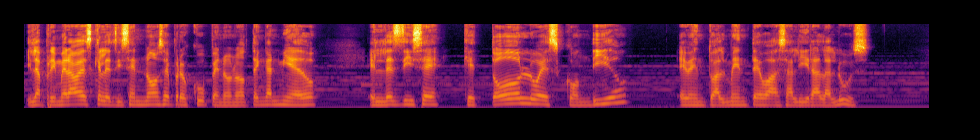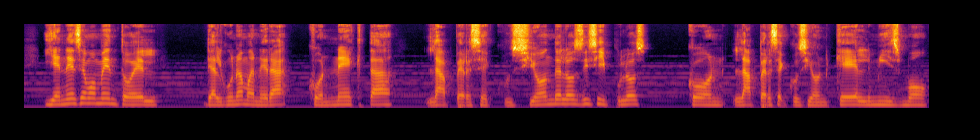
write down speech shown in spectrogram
Y la primera vez que les dice no se preocupen o no tengan miedo, Él les dice que todo lo escondido eventualmente va a salir a la luz. Y en ese momento Él de alguna manera conecta la persecución de los discípulos con la persecución que él mismo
